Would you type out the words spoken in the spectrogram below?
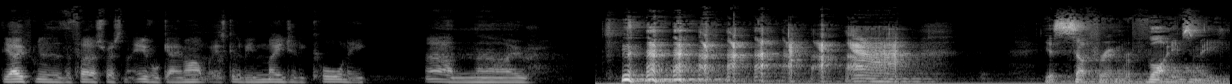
the opening of the first Resident Evil game, aren't we? It's going to be majorly corny. Oh no. Your suffering revives me.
